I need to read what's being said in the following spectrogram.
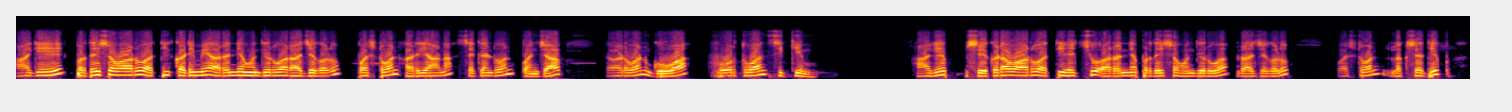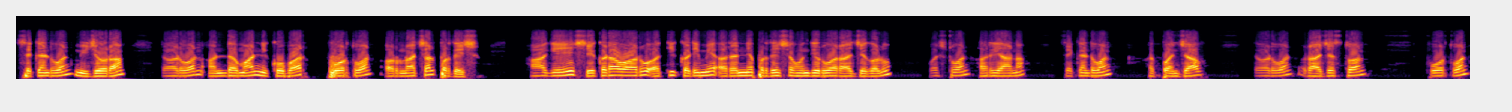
ಹಾಗೆಯೇ ಪ್ರದೇಶವಾರು ಅತಿ ಕಡಿಮೆ ಅರಣ್ಯ ಹೊಂದಿರುವ ರಾಜ್ಯಗಳು first one Haryana second one Punjab third one Goa fourth one Sikkim. ಹಾಗೆ ಶೇಕಡಾವಾರು ಅತಿ ಹೆಚ್ಚು ಅರಣ್ಯ ಪ್ರದೇಶ ಹೊಂದಿರುವ ರಾಜ್ಯಗಳು first one Lakshadweep, second one Mizoram, third one Andaman, Nicobar, fourth one Arunachal Pradesh. ಹಾಗೆಯೇ ಶೇಕಡಾವಾರು ಅತಿ ಕಡಿಮೆ ಅರಣ್ಯ ಪ್ರದೇಶ ಹೊಂದಿರುವ ರಾಜ್ಯಗಳು first one Haryana, second one Punjab, third one Rajasthan, fourth one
